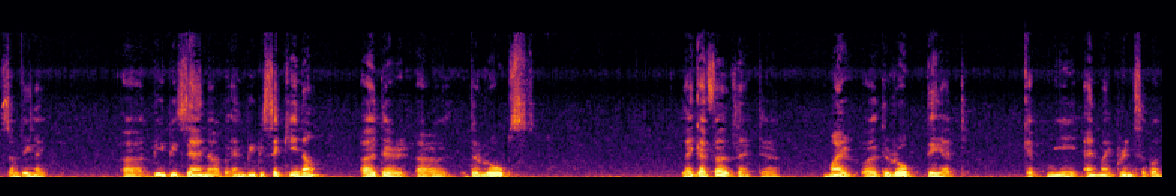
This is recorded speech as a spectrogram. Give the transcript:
something like uh, Bibi Zainab and Bibi Sakina, uh, uh, the ropes Like I felt that uh, my uh, the rope they had kept me and my principal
